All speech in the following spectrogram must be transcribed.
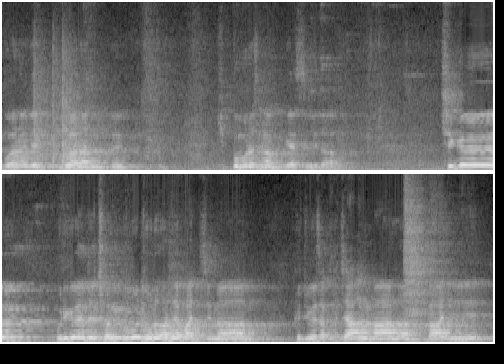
무한하게 무한한 에, 기쁨으로 생각하겠습니다. 지금 우리가 이제 전국을 돌아다녀 봤지만 그 중에서 가장 많아, 많이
